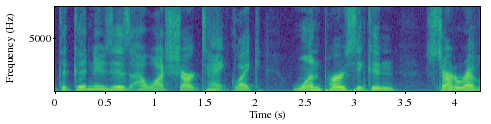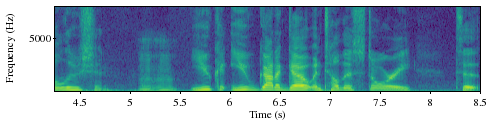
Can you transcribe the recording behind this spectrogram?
the good news is I watched Shark Tank. Like one person can start a revolution. Mm-hmm. You c- you've got to go and tell this story to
